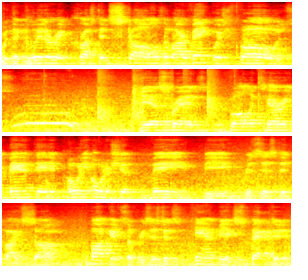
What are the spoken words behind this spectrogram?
with the glitter-encrusted skulls of our vanquished foes. Yes, friends, voluntary mandated pony ownership may be resisted by some. Pockets of resistance can be expected.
